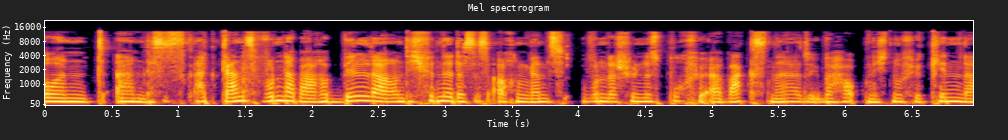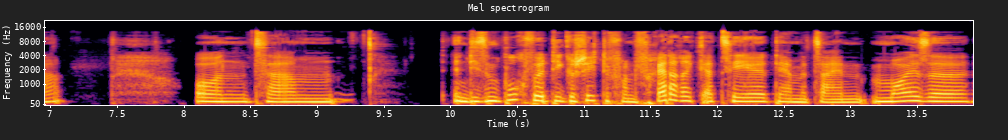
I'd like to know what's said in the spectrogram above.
Und ähm, das ist, hat ganz wunderbare Bilder und ich finde, das ist auch ein ganz wunderschönes Buch für Erwachsene, also überhaupt nicht nur für Kinder. Und ähm, in diesem Buch wird die Geschichte von Frederik erzählt, der mit seinen Mäuse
